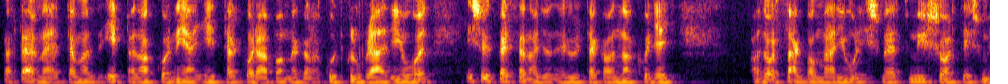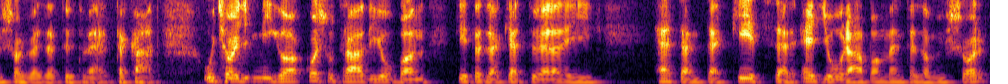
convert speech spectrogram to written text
mert elmehettem az éppen akkor néhány héttel korábban megalakult klubrádióhoz, és ők persze nagyon örültek annak, hogy egy az országban már jól ismert műsort és műsorvezetőt vehettek át. Úgyhogy míg a Kossuth Rádióban 2002 elejéig hetente kétszer egy órában ment ez a műsor,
